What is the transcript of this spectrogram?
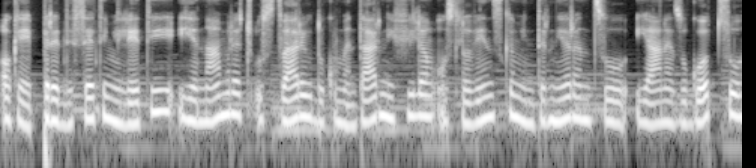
Ok, pred desetimi leti je namreč ustvaril dokumentarni film o slovenskem internirancu Janezu Gotcu,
